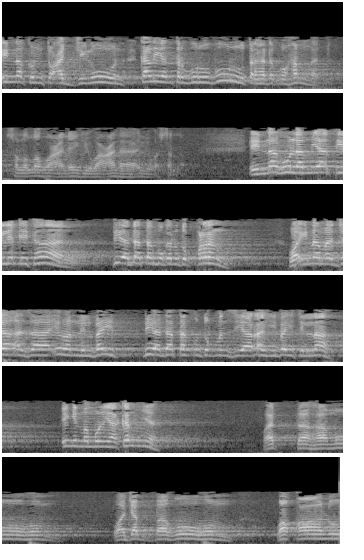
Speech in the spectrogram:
innakum tu'ajjilun." Kalian terburu-buru terhadap Muhammad sallallahu alaihi wa ala alihi wasallam. Innahu lam ya'ti liqital. Dia datang bukan untuk perang. Wa innama ja'a zairan lil bait. Dia datang untuk menziarahi Baitillah. Ingin memuliakannya. Qalu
